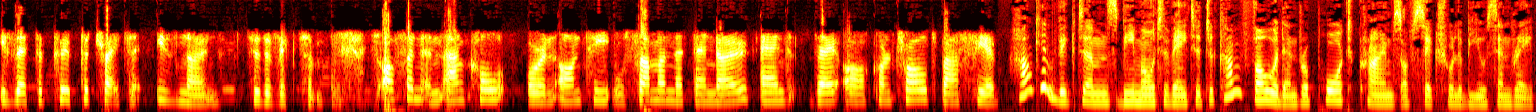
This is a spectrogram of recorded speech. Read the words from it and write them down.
is that the perpetrator is known to the victim. It's often an uncle or an auntie or someone that they know and they are controlled by fear. How can victims be motivated to come forward and report crimes of sexual abuse and rape?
